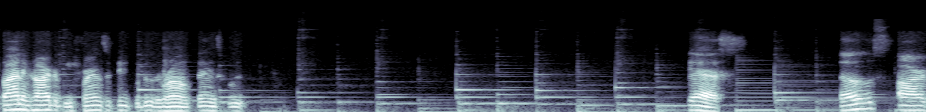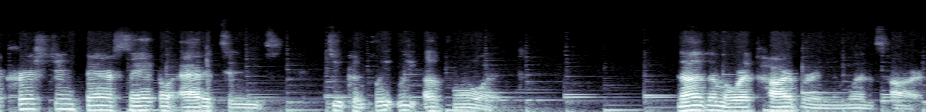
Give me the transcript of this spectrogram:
Finding hard to be friends with people do the wrong things. Yes, those are Christian Pharisaical attitudes to completely avoid. None of them are worth harboring in one's heart.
